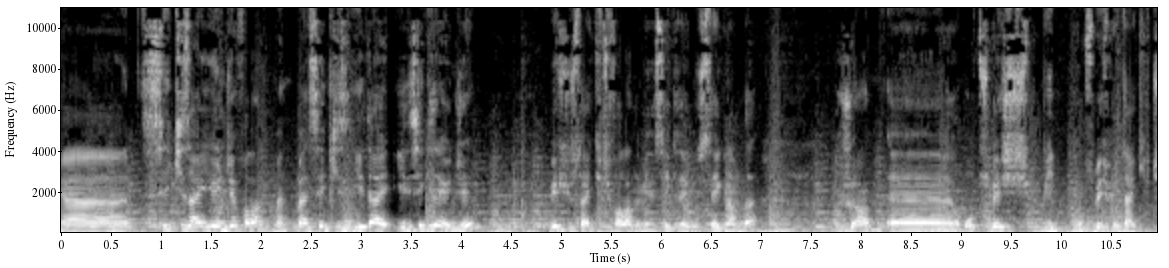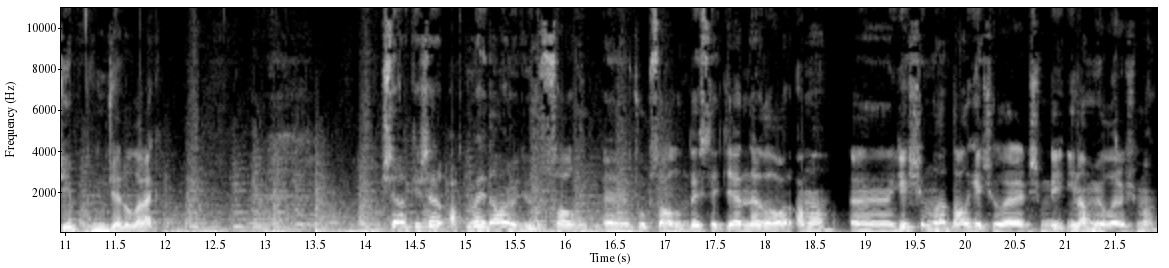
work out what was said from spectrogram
Yani 8 ay önce falan ben, ben 8 7 ay 7 8 ay önce 500 takipçi falandım 7 8 ay önce Instagram'da. Şu an ee, 35 bin 35 bin takipçiyim güncel olarak. İşte arkadaşlar artmaya devam ediyoruz. Sağ olun. Ee, çok sağ olun. Destekleyenler de var ama e, yaşımla dalga geçiyorlar yani. Şimdi inanmıyorlar yaşıma.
